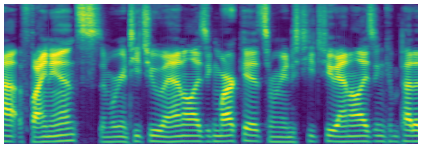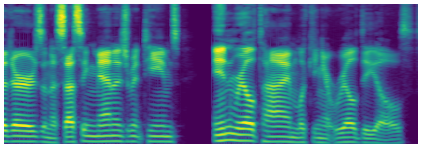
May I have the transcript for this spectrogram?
how, finance and we're going to teach you analyzing markets and we're going to teach you analyzing competitors and assessing management teams in real time, looking at real deals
